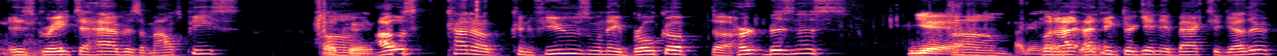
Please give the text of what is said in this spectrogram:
is great to have as a mouthpiece. Okay. Um, I was kind of confused when they broke up the Hurt business. Yeah. Um, I but like I, I, think they're getting it back together.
